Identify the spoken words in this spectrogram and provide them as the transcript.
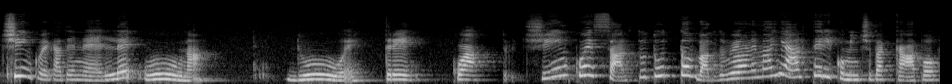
5 catenelle. 1 2 3 4 5 salto tutto vado dove ho le maglie alte ricomincio da capo.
